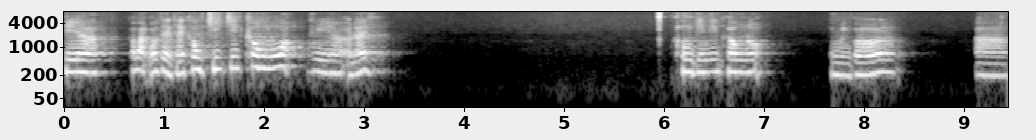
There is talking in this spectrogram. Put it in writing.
Thì à, các bạn có thể thấy 0990 đúng không thì à, ở đây. 0990 đó thì mình có à,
